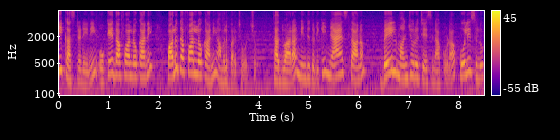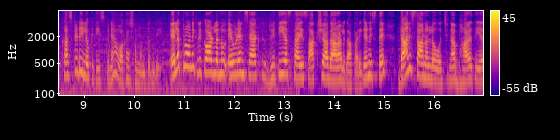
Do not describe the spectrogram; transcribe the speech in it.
ఈ కస్టడీని ఒకే దఫాలో కానీ పలు దఫాల్లో కానీ అమలుపరచవచ్చు. తద్వారా నిందితుడికి న్యాయస్థానం బెయిల్ మంజూరు చేసినా కూడా పోలీసులు కస్టడీలోకి తీసుకునే అవకాశం ఉంటుంది. ఎలక్ట్రానిక్ రికార్డులను ఎవిడెన్స్ యాక్ట్ ద్వితీయ స్థాయి సాక్ష్యాధారాలుగా పరిగణిస్తే దాని స్థానంలో వచ్చిన భారతీయ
